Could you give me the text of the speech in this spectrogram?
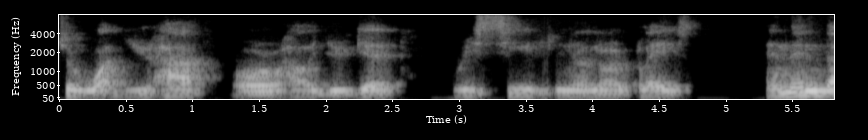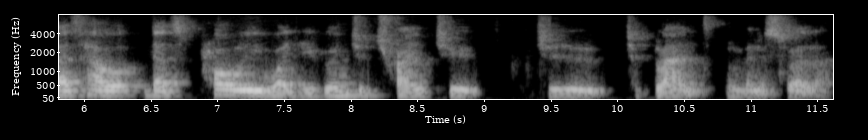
to what you have or how you get received in another place. And then that's how that's probably what you're going to try to to to plant in Venezuela.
